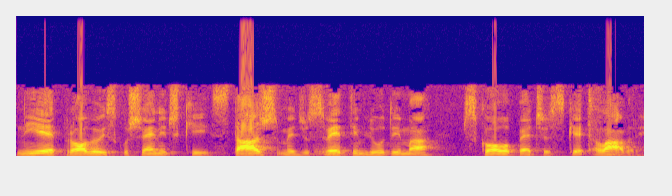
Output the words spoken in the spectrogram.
nije proveo iskušenički staž među svetim ljudima Pskovo-Pečerske lavre.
